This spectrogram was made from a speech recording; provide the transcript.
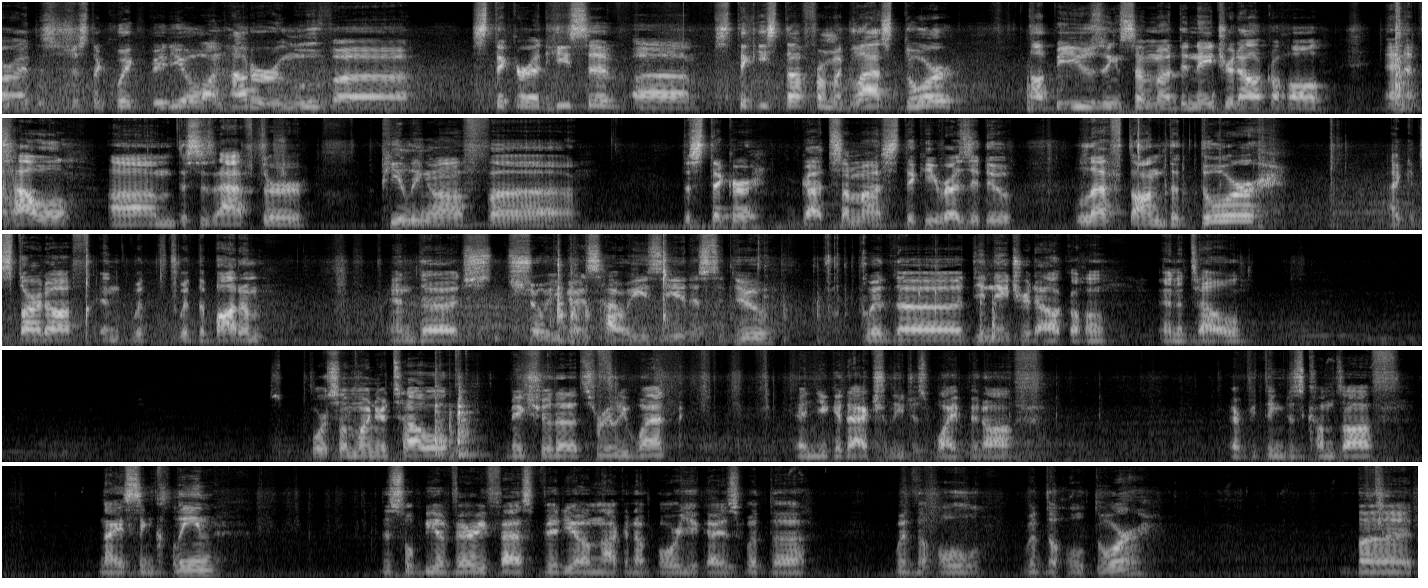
Alright, this is just a quick video on how to remove uh, sticker adhesive, uh, sticky stuff from a glass door. I'll be using some uh, denatured alcohol and a towel. Um, this is after peeling off uh, the sticker. Got some uh, sticky residue left on the door. I could start off in, with, with the bottom and uh, just show you guys how easy it is to do with denatured alcohol and a towel. Just pour some on your towel, make sure that it's really wet, and you could actually just wipe it off. Everything just comes off nice and clean. This will be a very fast video. I'm not gonna bore you guys with the with the whole with the whole door. But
